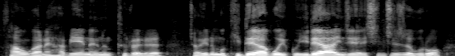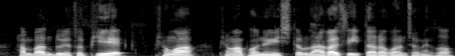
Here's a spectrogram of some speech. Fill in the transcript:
상호 간에 합의해내는 틀을 저희는 뭐 기대하고 있고 이래야 이제 실질적으로 한반도에서 비핵 평화 평화 번영의 시대로 나갈 수 있다라고 하는 점에서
